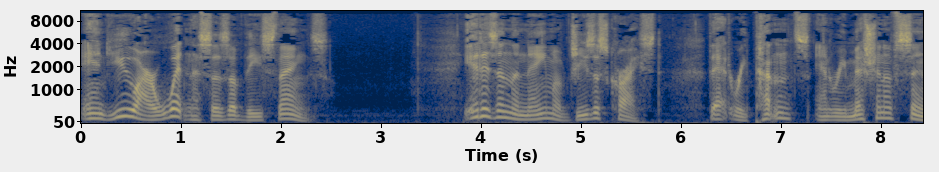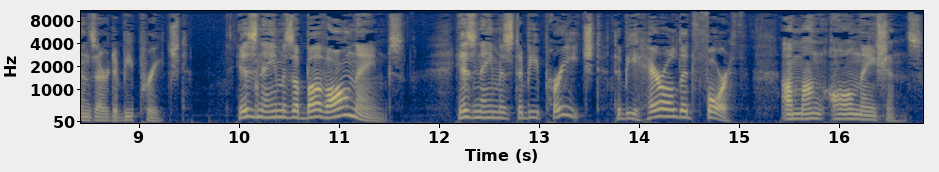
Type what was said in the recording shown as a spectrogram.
And you are witnesses of these things. It is in the name of Jesus Christ that repentance and remission of sins are to be preached. His name is above all names. His name is to be preached, to be heralded forth among all nations.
